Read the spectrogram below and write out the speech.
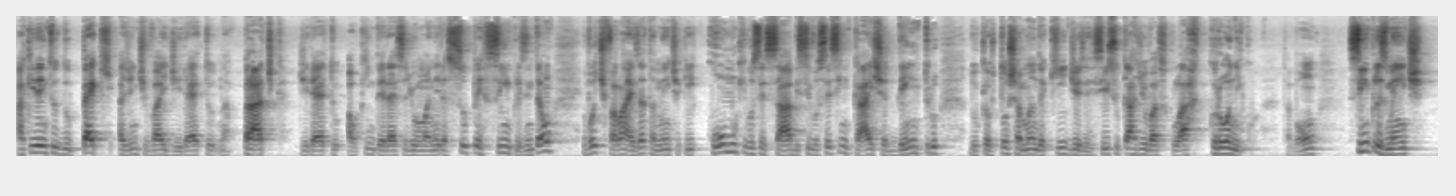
aqui dentro do PEC a gente vai direto na prática, direto ao que interessa de uma maneira super simples. Então, eu vou te falar exatamente aqui como que você sabe se você se encaixa dentro do que eu estou chamando aqui de exercício cardiovascular crônico, tá bom? Simplesmente,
